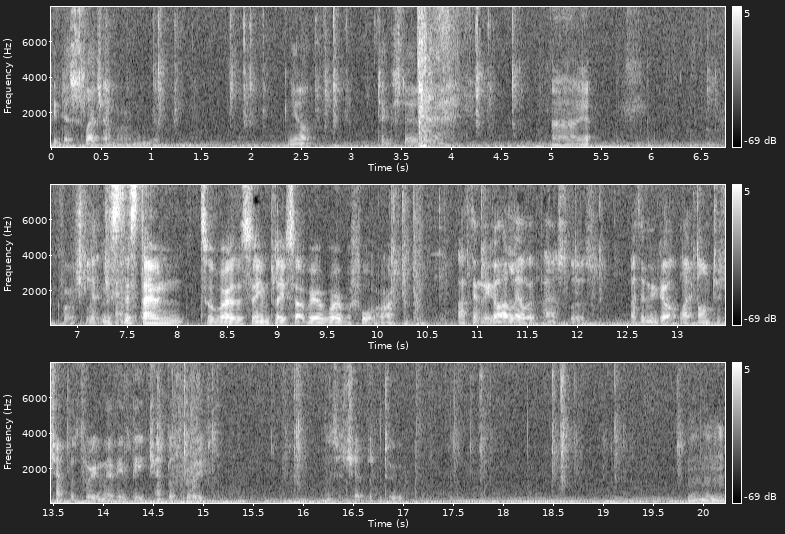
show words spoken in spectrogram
You need a sledgehammer, remember? Can you not take the stairs? uh, yeah. For a sledgehammer. Is this down to where the same place that we were before? Or? I think we got a little bit past those. I think we got like onto chapter three, maybe beat chapter three. This is chapter two. Hmm.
